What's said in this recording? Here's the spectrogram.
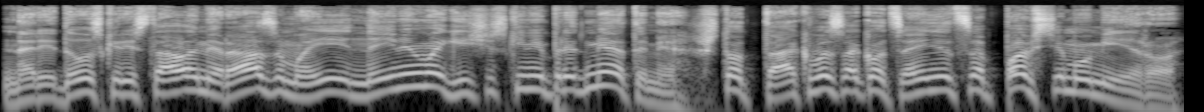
Наряду с кристаллами разума и иными магическими предметами, что так высоко ценятся по всему миру.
